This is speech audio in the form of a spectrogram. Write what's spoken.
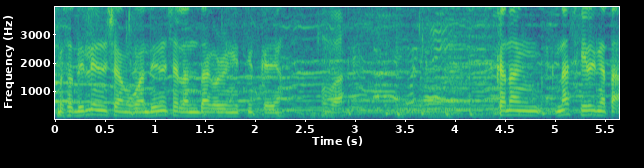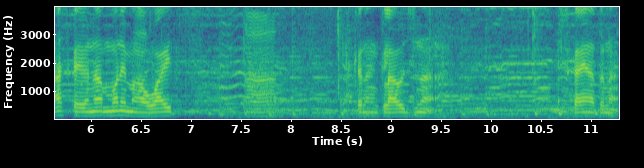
Basta dili na siya, mukhang di na siya landag or ngit-ngit kayo. Ano ba? Kanang nas kilid nga taas kayo na mo na mga whites. Ah. Kanang clouds na. Sky na to na.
